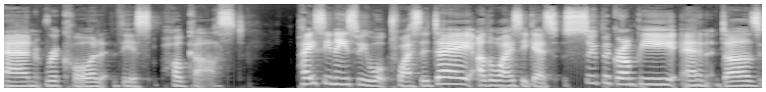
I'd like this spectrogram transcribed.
and record this podcast. Pacey needs to be walked twice a day, otherwise, he gets super grumpy and does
